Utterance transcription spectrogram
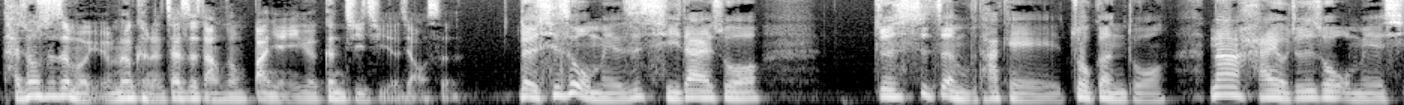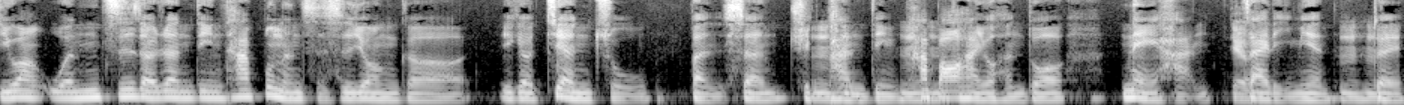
台中市政府有没有可能在这当中扮演一个更积极的角色？对，其实我们也是期待说，就是市政府它可以做更多。那还有就是说，我们也希望文资的认定，它不能只是用个一个建筑本身去判定，它包含有很多内涵在里面。对，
